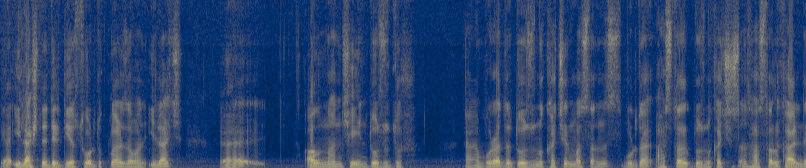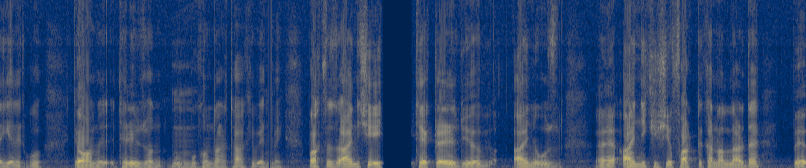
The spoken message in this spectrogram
e, yani ilaç nedir diye sordukları zaman ilaç e, alınan şeyin dozudur. Yani burada dozunu kaçırmasanız, burada hastalık dozunu kaçırsanız hastalık haline gelir bu. Devamlı televizyon bu, hmm. bu konuları takip etmek. Hmm. Baktığınızda aynı şeyi tekrar ediyor. Aynı uz, e, aynı kişi farklı kanallarda ve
